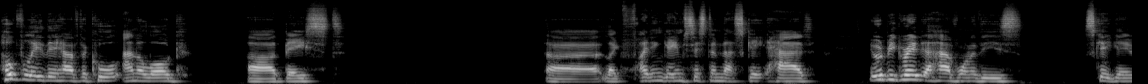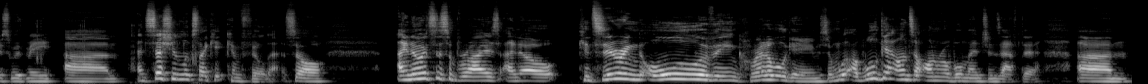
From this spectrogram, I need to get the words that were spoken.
Hopefully they have the cool analog uh, based uh, like fighting game system that Skate had. It would be great to have one of these skate games with me. Um, and Session looks like it can fill that. So I know it's a surprise. I know considering all of the incredible games, and we'll, we'll get onto honorable mentions after. Um,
